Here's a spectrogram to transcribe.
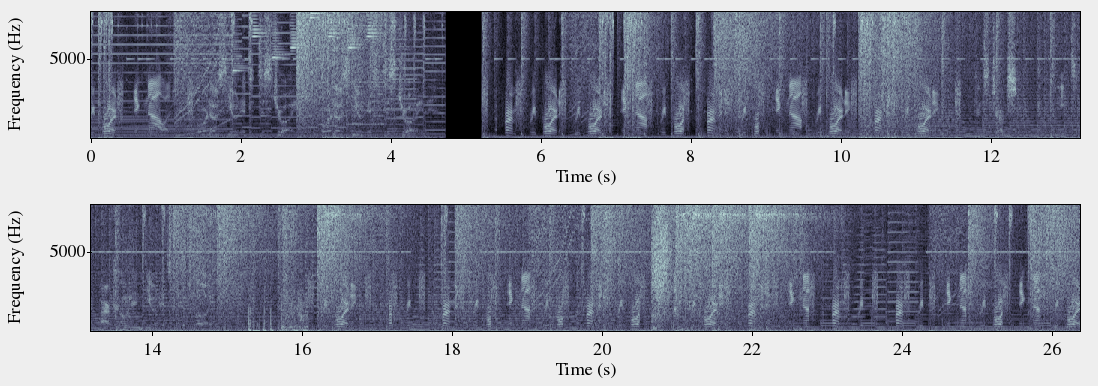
Report. Acknowledge. Ordos units destroyed. Ordos units destroyed. Affirmative. Reporting. Reporting. Acknowledge. Report. Affirmative. Report. Acknowledge. Reporting. Affirmative. Reporting. Construction complete. Harkonnen units deployed. Reporting. Affir- re- Affirmative. Report. Acknowledge. Report. Affirmative. Report. Reporting. Affirmative. Acknowledge. Affirmative. Report. Affirmative. Acknowledge. Report. Acknowledge. Report.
